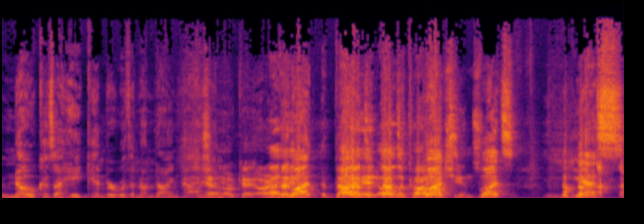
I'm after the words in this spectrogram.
no because i hate kender with an undying passion Yeah. Okay. All right. I then- hate- but- that- but- I that's, hate a, all that's the a con- but Kardashians. but yes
